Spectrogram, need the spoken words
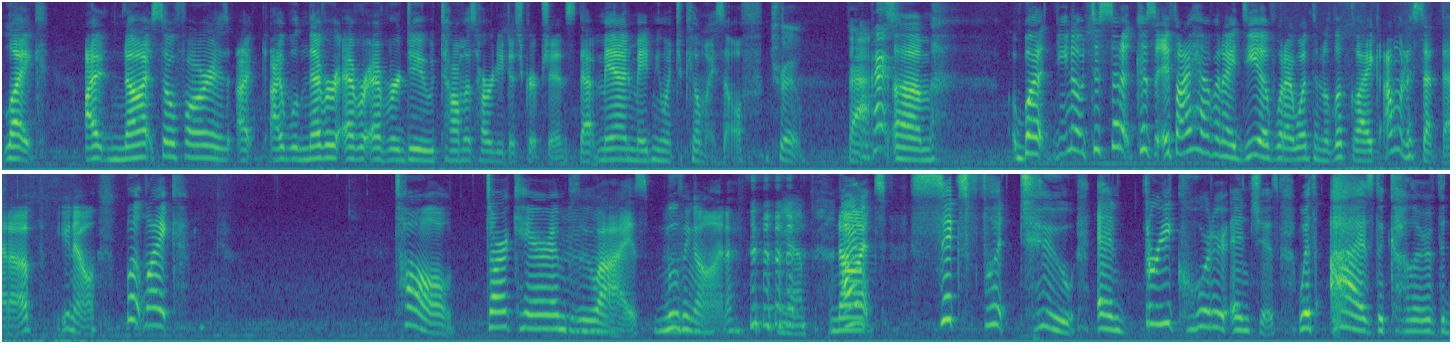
Like I not so far as I I will never ever ever do Thomas Hardy descriptions. That man made me want to kill myself. True. Facts. Okay. Um, but you know, to set up because if I have an idea of what I want them to look like, I want to set that up. You know, but like tall, dark hair and blue eyes. Moving on. Yeah. Not six foot two and three quarter inches, with eyes the color of the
